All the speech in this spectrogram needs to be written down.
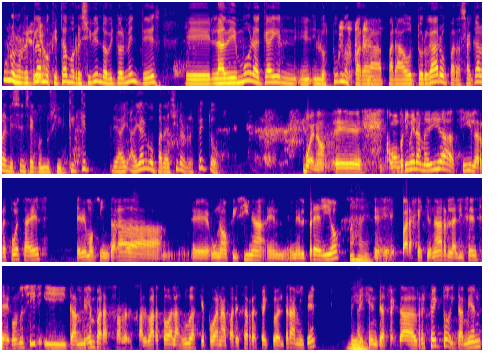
Uno de los reclamos que estamos recibiendo habitualmente es eh, la demora que hay en, en, los turnos para, para otorgar o para sacar la licencia de conducir. ¿Qué, qué, hay, ¿Hay algo para decir al respecto? Bueno, como primera medida, sí, la respuesta es tenemos instalada eh, una oficina en, el predio eh, para gestionar la licencia de conducir y también para salvar todas las dudas que puedan aparecer respecto del trámite. Hay gente afectada al respecto y también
